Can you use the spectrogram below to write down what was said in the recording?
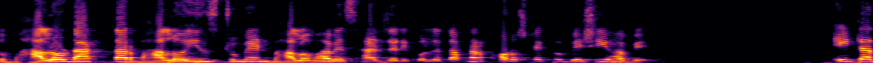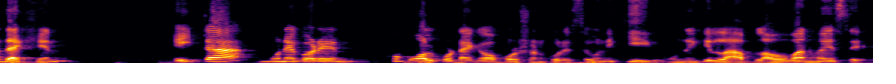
তো ভালো ডাক্তার, ভালো ইনস্ট্রুমেন্ট ভালোভাবে সার্জারি করলে তো আপনার খরচটা একটু বেশি হবে। এইটা দেখেন, এইটা মনে করেন খুব অল্প টাকায় অপারেশন করেছে। উনি কি? উনি কি লাভ, লাভবান হয়েছে?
